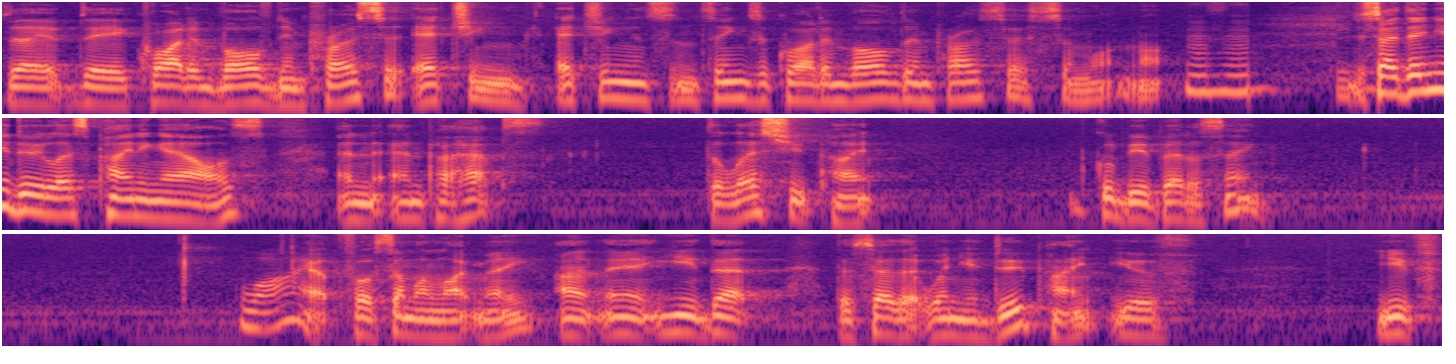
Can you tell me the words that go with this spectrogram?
they, they're quite involved in process. Etching, etchings and things are quite involved in process and whatnot. Mm-hmm. So then you do less painting hours, and, and perhaps the less you paint could be a better thing. Why? Uh, for someone like me, uh, you, that, that so that when you do paint, you've you've.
